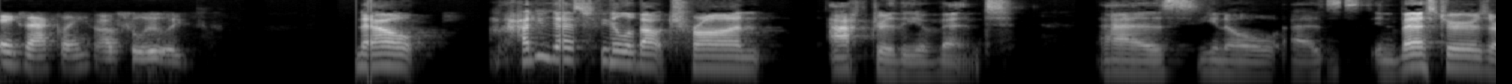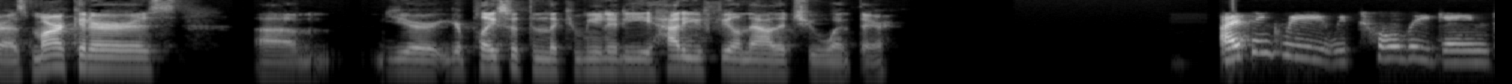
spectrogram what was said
Exactly. Absolutely. Now, how do you guys feel about Tron after the event? As you know, as investors or as marketers, um, your your place within the community. How do you feel now that you went there? I think we we totally gained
